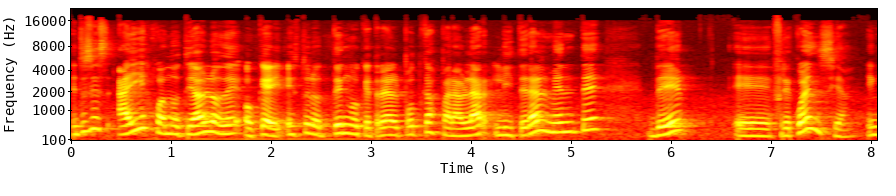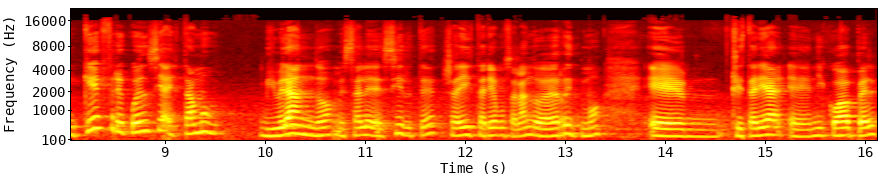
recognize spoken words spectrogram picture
Entonces ahí es cuando te hablo de, ok, esto lo tengo que traer al podcast para hablar literalmente de eh, frecuencia. ¿En qué frecuencia estamos vibrando, me sale decirte, ya ahí estaríamos hablando de ritmo, eh, si estaría eh, Nico Apple,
